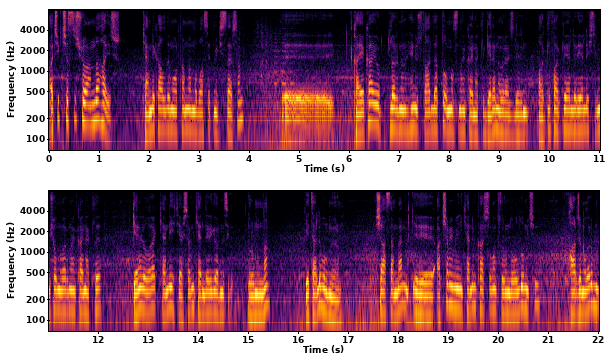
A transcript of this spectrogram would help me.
Açıkçası şu anda hayır. Kendi kaldığım ortamdan da bahsetmek istersem eee KYK yurtlarının henüz tadilatta olmasından kaynaklı gelen öğrencilerin farklı farklı yerlere yerleştirilmiş olmalarından kaynaklı genel olarak kendi ihtiyaçlarını kendileri görmesi durumundan yeterli bulmuyorum. Şahsen ben e, akşam yemeğini kendim karşılamak zorunda olduğum için harcamalarım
